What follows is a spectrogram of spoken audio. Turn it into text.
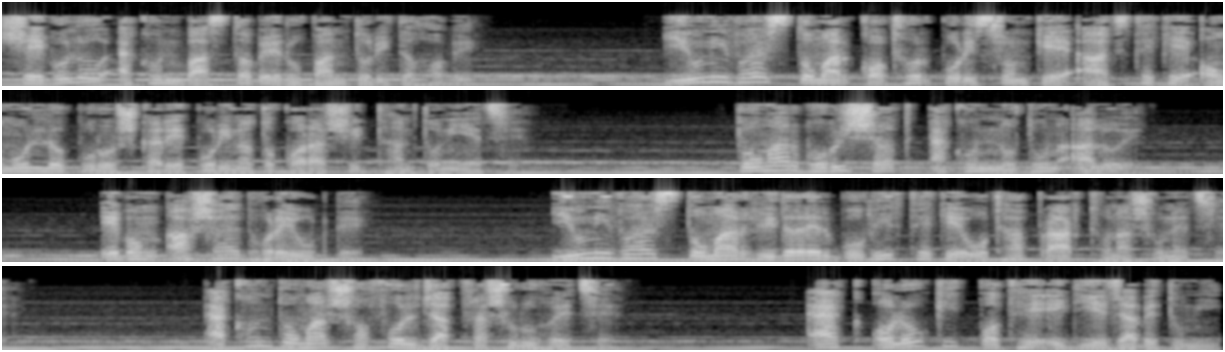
সেগুলো এখন বাস্তবে রূপান্তরিত হবে। ইউনিভার্স তোমার কঠোর পরিশ্রমকে আজ থেকে অমূল্য পুরস্কারে পরিণত করার সিদ্ধান্ত নিয়েছে। তোমার ভবিষ্যৎ এখন নতুন আলোয় এবং আশায় ভরে উঠবে। ইউনিভার্স তোমার হৃদয়ের গভীর থেকে ওঠা প্রার্থনা শুনেছে। এখন তোমার সফল যাত্রা শুরু হয়েছে। এক অলৌকিক পথে এগিয়ে যাবে তুমি।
